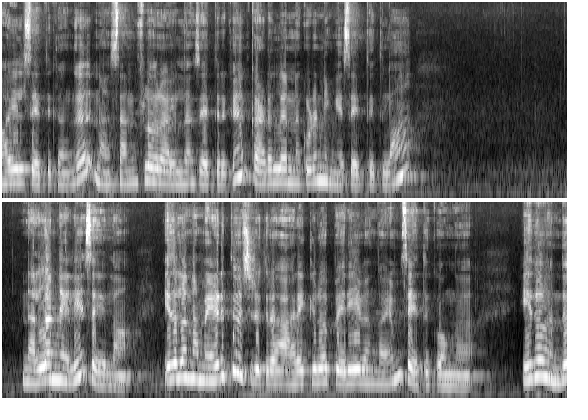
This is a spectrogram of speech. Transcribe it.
ஆயில் சேர்த்துக்கோங்க. நான் சன்ஃப்ளவர் ஆயில் தான் சேர்த்துருக்கேன். கடலெண்ணெய் கூட நீங்கள் சேர்த்துக்கலாம். நல்லெண்ணெயிலையும் செய்யலாம். இதில் நம்ம எடுத்து வச்சிருக்கிற அரை கிலோ பெரிய வெங்காயம் சேர்த்துக்கோங்க. இதை வந்து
